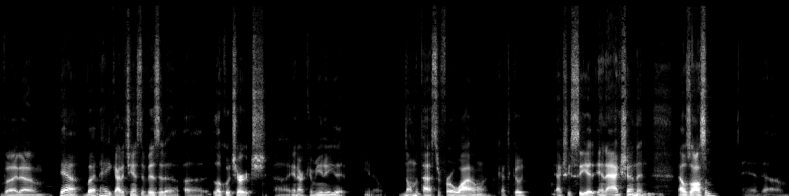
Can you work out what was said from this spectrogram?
but um, yeah, but hey, got a chance to visit a, a local church uh, in our community that you know known the pastor for a while and got to go actually see it in action, and that was awesome. And um,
